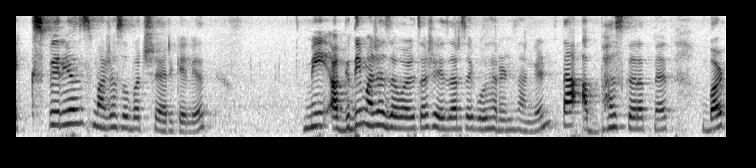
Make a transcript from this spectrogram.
एक्सपिरियन्स माझ्यासोबत शेअर केले आहेत मी अगदी माझ्या जवळचं शेजारचं एक उदाहरण सांगेन. त्या अभ्यास करत नाहीत बट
